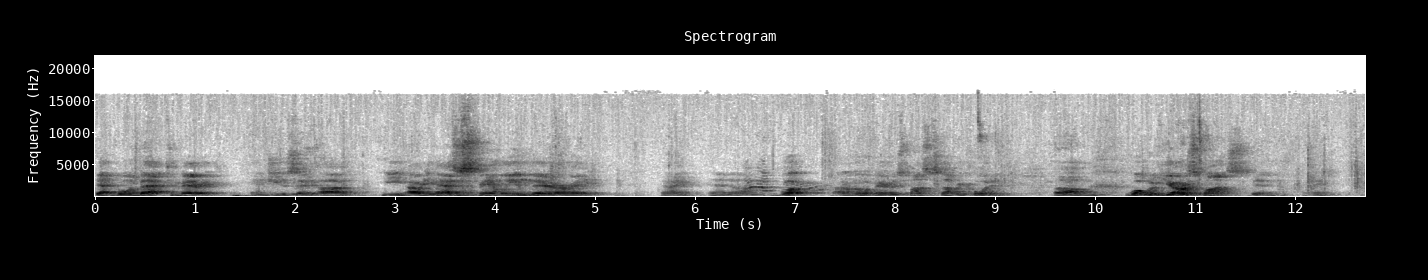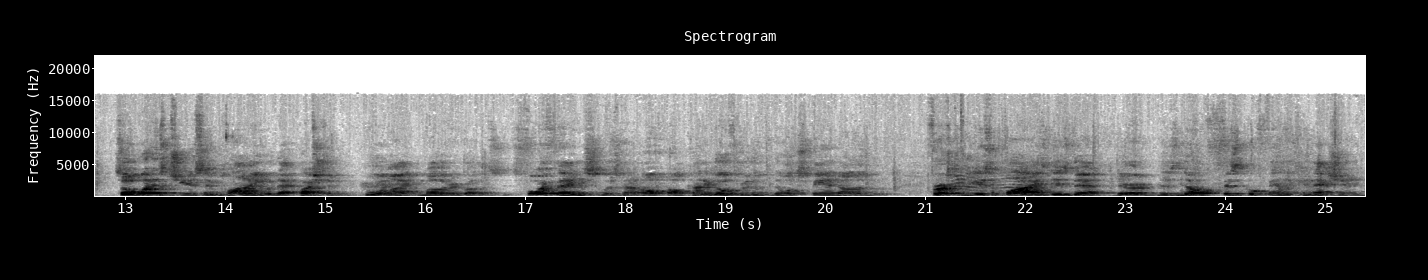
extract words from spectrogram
that going back to Mary. And Jesus said, uh, he already has his family in there already. Right? And um, what, I don't know what Mary's response is not recorded. Um, what would your response been? Right? So, what is Jesus implying with that question? Who are my mother and brothers? It's four things. Kind of, I'll, I'll kind of go through them, then we'll expand on them. First thing Jesus applies is that there are, there's no physical family connection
